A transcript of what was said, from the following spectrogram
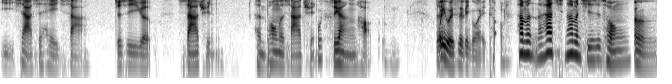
以下是黑纱，就是一个纱裙，很蓬的纱裙，质感很好。我以为是另外一套。他们他他们其实从嗯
